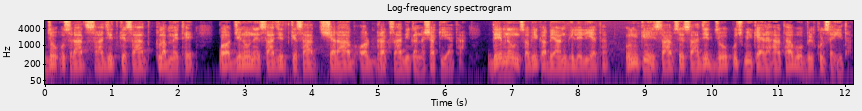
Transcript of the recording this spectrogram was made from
जो उस रात साजिद के साथ क्लब में थे और जिन्होंने साजिद के साथ शराब और ड्रग्स आदि का नशा किया था। देव ने उन सभी का बयान भी ले लिया था। उनके हिसाब से साजिद जो कुछ भी कह रहा था, वो बिल्कुल सही था।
